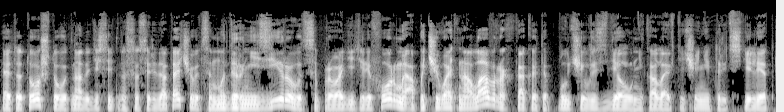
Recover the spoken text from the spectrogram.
это то, что вот надо действительно сосредотачиваться, модернизироваться, проводить реформы, а почивать на лаврах, как это получилось, сделал Николай в течение 30 лет,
